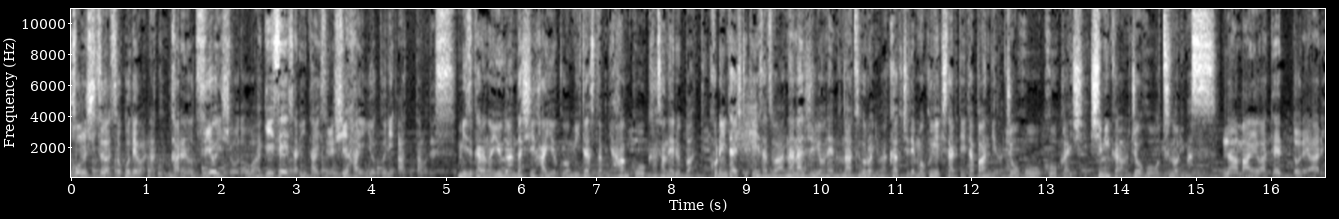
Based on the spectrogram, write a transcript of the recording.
本質はそこではなく、彼の強い衝動は犠牲者に対する支配欲にあったのです。自らの歪んだ支配欲を満たすために犯行を重ねるバンディ。これに対して警察は74年の夏頃には各地で目撃されていたバンディの情報を公開し、市民からの情報を募ります。名前はテッドであり、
